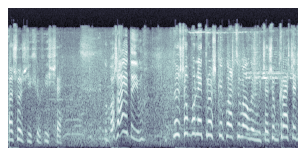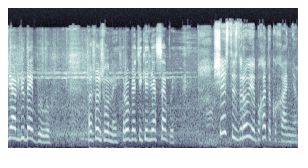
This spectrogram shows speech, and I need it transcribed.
А що ж їх іще? Ви бажаєте їм? Ну, щоб вони трошки працювали лучше, щоб краще для людей було. А що ж вони? Роблять тільки для себе. Щастя, здоров'я і багато кохання.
